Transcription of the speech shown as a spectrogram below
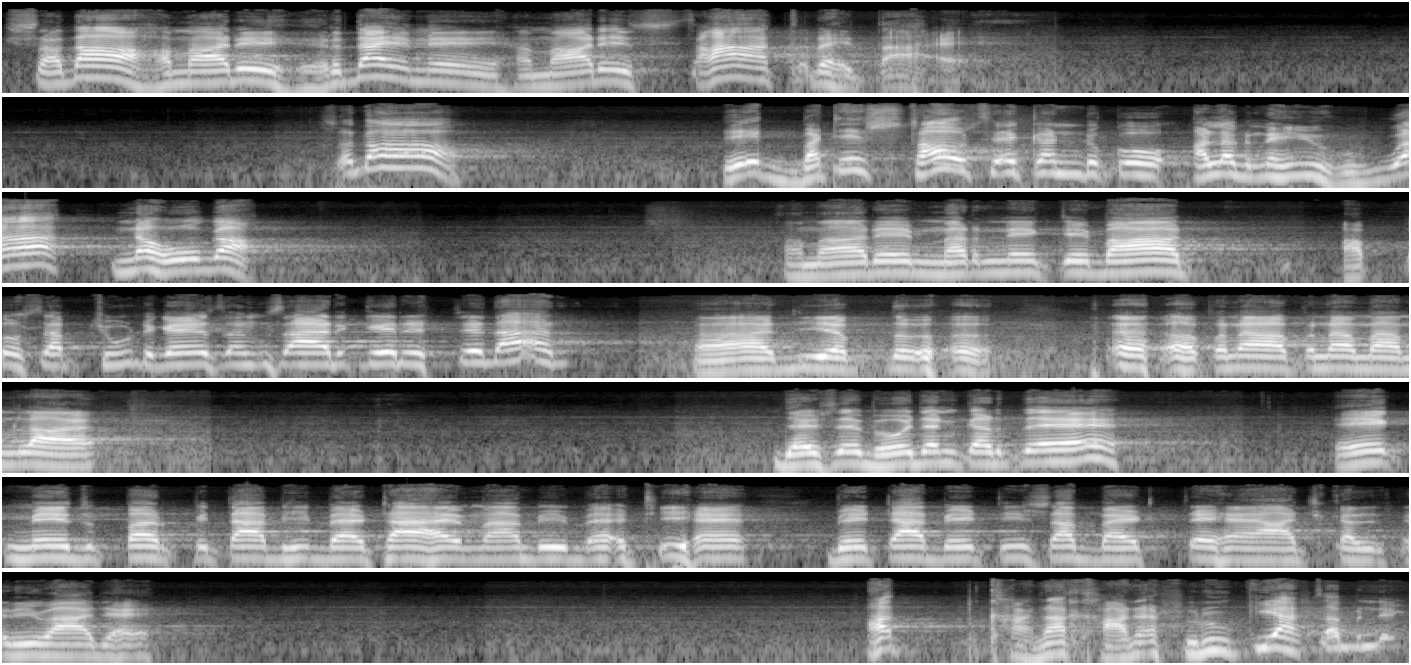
सदा हमारे हृदय में हमारे साथ रहता है। सदा एक बटे सौ सेकंड को अलग नहीं हुआ, न होगा। हमारे मरने के बाद अब तो सब छूट गए संसार के रिश्तेदार। हाँ जी अब तो अपना अपना मामला है। जैसे भोजन करते हैं, एक मेज पर पिता भी बैठा है, माँ भी बैठी है, बेटा, बेटी सब बैठते हैं, आजकल रिवाज है। अब खाना खाना शुरू किया सबने।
